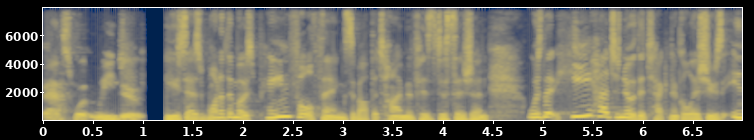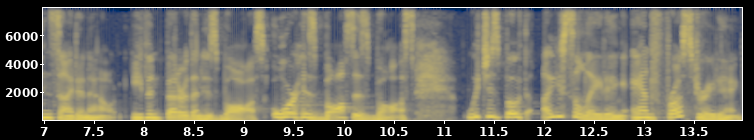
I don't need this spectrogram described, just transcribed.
That's what we do. He says one of the most painful things about the time of his decision was that he had to know the technical issues inside and out, even better than his boss or his boss's boss, which is both isolating and frustrating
